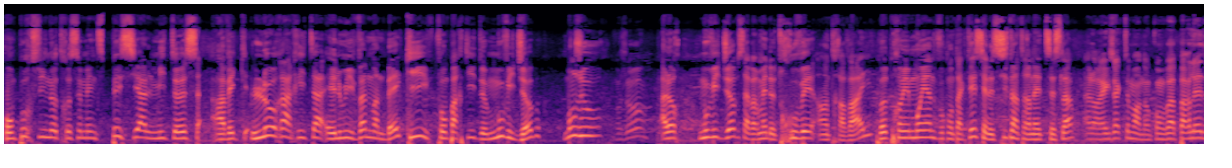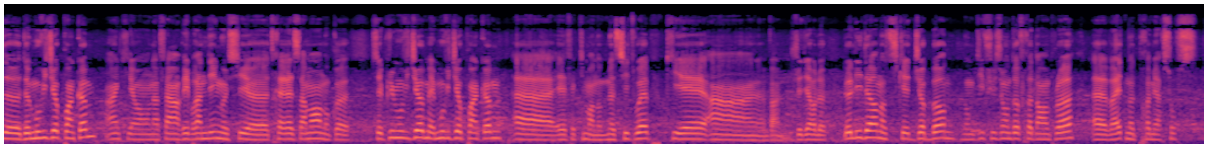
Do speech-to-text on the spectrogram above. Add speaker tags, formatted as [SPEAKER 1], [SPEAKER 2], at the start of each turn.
[SPEAKER 1] On poursuit notre semaine spéciale Mythos avec Laura, Rita et Louis Van Van Beek qui font partie de Movie Job. Bonjour
[SPEAKER 2] Bonjour.
[SPEAKER 1] Alors, Movie Job, ça permet de trouver un travail. Votre premier moyen de vous contacter, c'est le site internet, c'est cela?
[SPEAKER 2] Alors exactement. Donc on va parler de, de moviejob.com, hein, qui on a fait un rebranding aussi euh, très récemment. Donc euh, c'est plus Moviejob mais moviejob.com. Euh, et effectivement, donc notre site web qui est un, je vais dire le, le, leader dans tout ce qui est job board, donc diffusion d'offres d'emploi, euh, va être notre première source.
